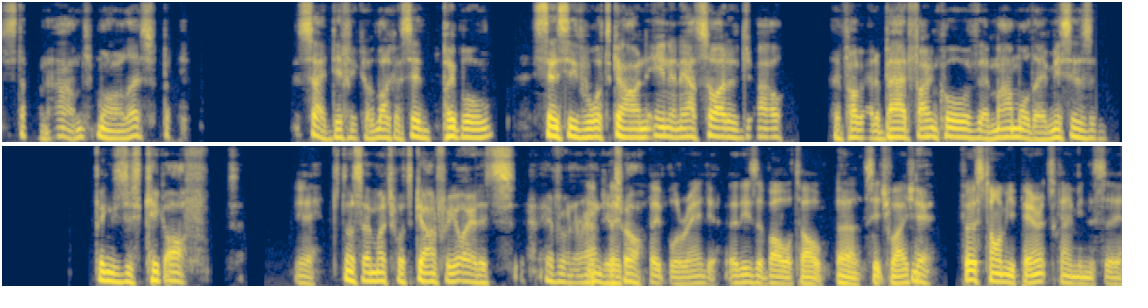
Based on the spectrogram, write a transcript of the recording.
stay unharmed, more or less. But it's so difficult. Like I said, people sensitive to what's going in and outside of jail. They've probably had a bad phone call with their mum or their missus, and things just kick off. Yeah. It's not so much what's going through your head; it's everyone around you as well. people around you. It is a volatile uh, situation. Yeah. First time your parents came in to see you.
